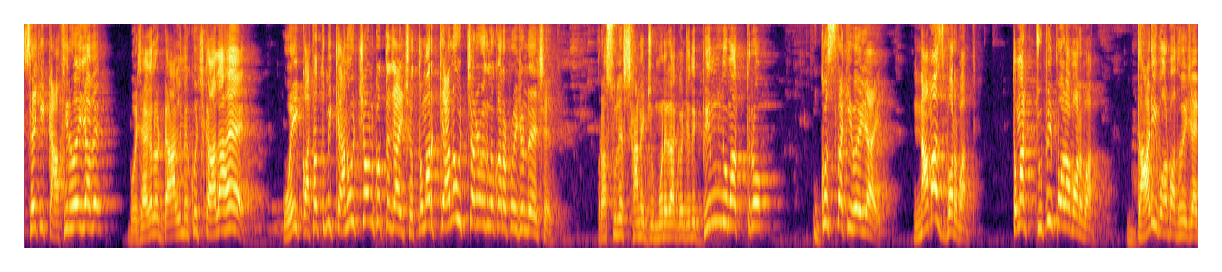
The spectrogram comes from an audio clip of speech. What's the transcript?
সে কি কাফির হয়ে যাবে? বোঝা গেল ডাল মে কুচ কালা হ্যাঁ ওই কথা তুমি কেন উচ্চারণ করতে চাইছো? তোমার কেন উচ্চারণ এগুলো করার প্রয়োজন রয়েছে? রাসুলের সানে মনে রাখবেন, যদি বিন্দু মাত্র গোস্তাকি হয়ে যায়, নামাজ বরবাদ, তোমার টুপি পরা বরবাদ, দাড়ি বরবাদ হয়ে যায়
